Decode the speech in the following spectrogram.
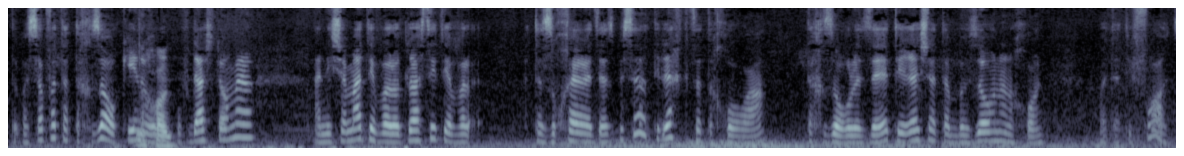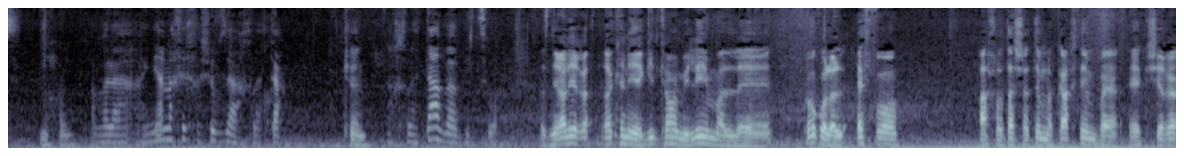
אתה בסוף אתה תחזור, כי הנה, נכון. עובדה שאתה אומר, אני שמעתי אבל עוד לא עשיתי, אבל אתה זוכר את זה, אז בסדר, תלך קצת אחורה, תחזור לזה, תראה שאתה בזון הנכון, ואתה תפרוץ. נכון. אבל העניין הכי חשוב זה ההחלטה. כן. ההחלטה והביצוע. אז נראה לי רק אני אגיד כמה מילים על, אה, קודם כל על איפה ההחלטה שאתם לקחתם בהקשר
